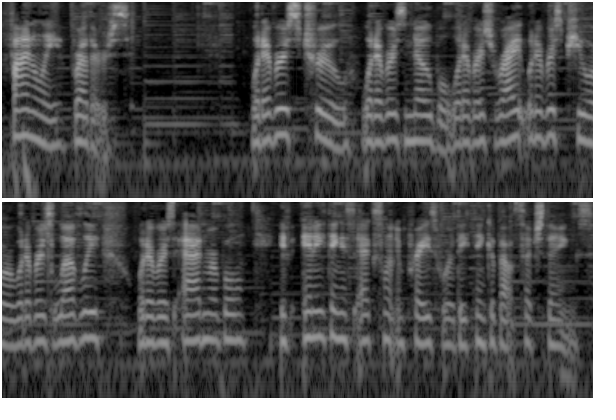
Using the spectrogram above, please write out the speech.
Finally, brothers, whatever is true, whatever is noble, whatever is right, whatever is pure, whatever is lovely, whatever is admirable, if anything is excellent and praiseworthy, think about such things.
